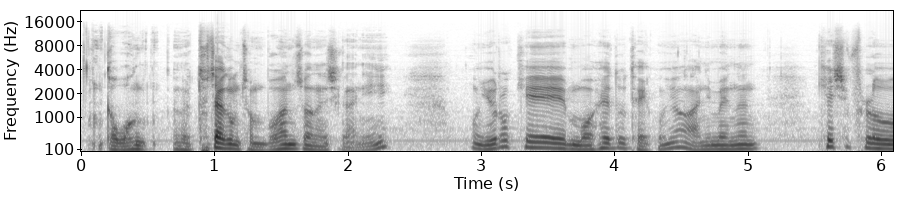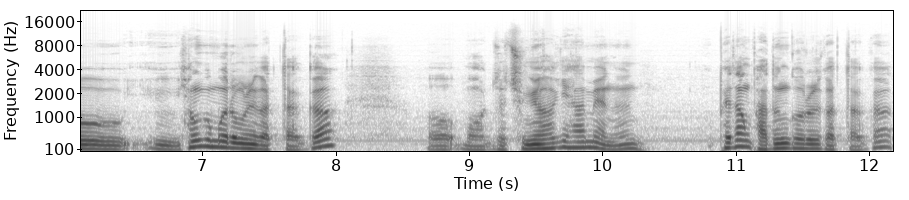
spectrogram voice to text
그러니까 원 어, 투자금 전부 환수하는 시간이 뭐 이렇게 뭐 해도 되고요. 아니면은 캐시플로우 이 현금 흐름을 갖다가 어뭐 중요하게 하면은 배당 받은 거를 갖다가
